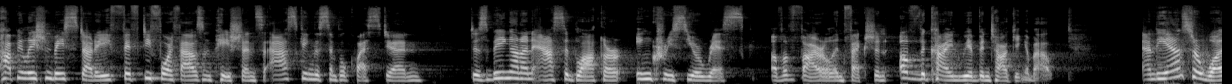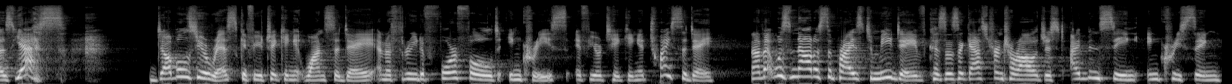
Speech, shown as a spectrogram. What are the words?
population based study, 54,000 patients asking the simple question Does being on an acid blocker increase your risk of a viral infection of the kind we have been talking about? And the answer was yes. Doubles your risk if you're taking it once a day, and a three to fourfold increase if you're taking it twice a day. Now, that was not a surprise to me, Dave, because as a gastroenterologist, I've been seeing increasing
